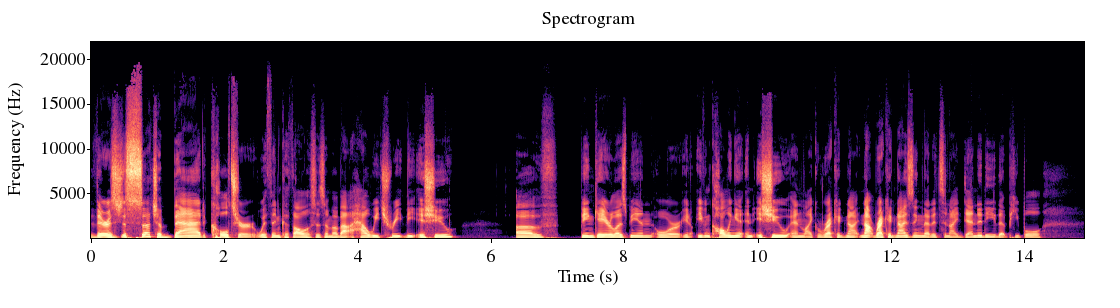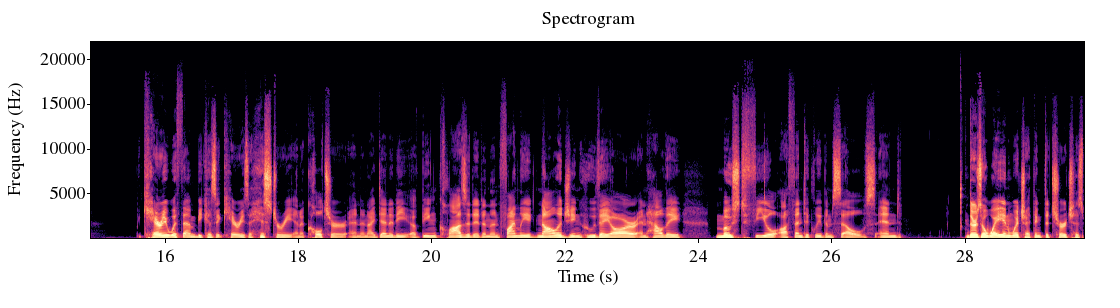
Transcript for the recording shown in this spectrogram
there is just such a bad culture within Catholicism about how we treat the issue of being gay or lesbian or you know even calling it an issue and like recognize not recognizing that it's an identity that people carry with them because it carries a history and a culture and an identity of being closeted and then finally acknowledging who they are and how they most feel authentically themselves. And there's a way in which I think the church has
